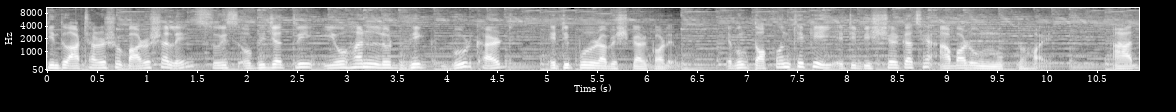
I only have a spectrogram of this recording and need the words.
কিন্তু আঠারোশো বারো সালে সুইস অভিযাত্রী ইয়োহান লুডভিগ বুরখার্ট এটি পুনরাবিষ্কার করেন এবং তখন থেকেই এটি বিশ্বের কাছে আবারও উন্মুক্ত হয়। আজ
